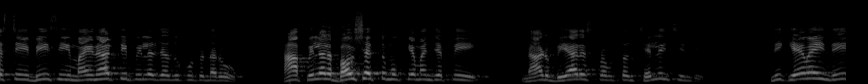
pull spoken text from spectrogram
ఎస్టీ బీసీ మైనార్టీ పిల్లలు చదువుకుంటున్నారు. ఆ పిల్లల భవిష్యత్తు ముఖ్యమని చెప్పి నాడు బీఆర్ఎస్ ప్రభుత్వం చెల్లించింది. నీకేమైంది?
